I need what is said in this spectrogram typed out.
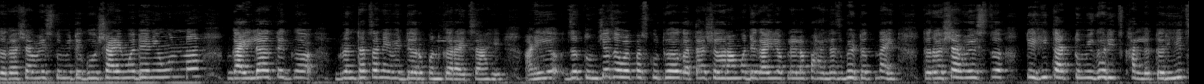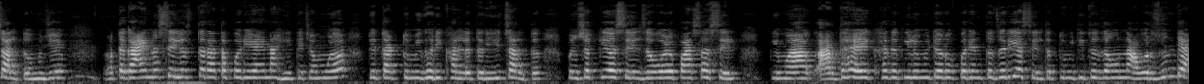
तर अशा वेळेस तुम्ही ते गोशाळेमध्ये नेऊन गाईला ते ग- ग्रंथाचा नैवेद्य अर्पण करायचा आहे. आणि जर तुमच्या जवळपास कुठं आता शहरामध्ये गाई आपल्याला पाहायलाच भेटत नाहीत तर अशा वेळेस ते तेही ताट तुम्ही घरीच खाल्लं तरीही चालतं. म्हणजे आता गाय नसेलच तर आता पर्याय नाही. त्याच्यामुळं ते ताट तुम्ही घरी खाल्लं तरीही चालतं. पण शक्य असेल जवळपास असेल किंवा अर्धा एखाद्या किलोमीटर पर्यंत जरी असेल तर तुम्ही तिथं जाऊन आवर्जून द्या.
